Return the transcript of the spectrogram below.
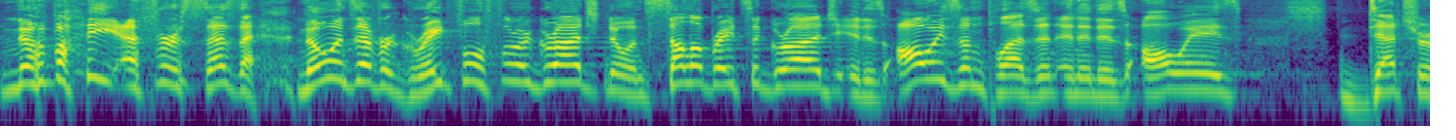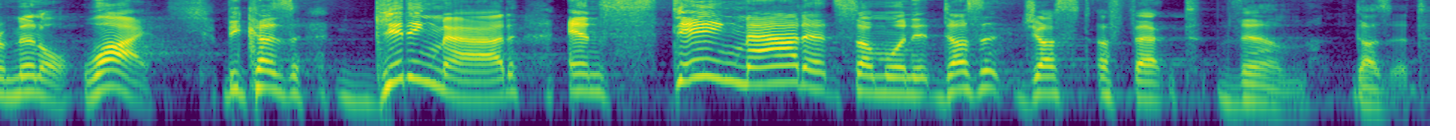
Nobody ever says that. No one's ever grateful for a grudge. No one celebrates a grudge. It is always unpleasant and it is always detrimental. Why? Because getting mad and staying mad at someone, it doesn't just affect them, does it?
